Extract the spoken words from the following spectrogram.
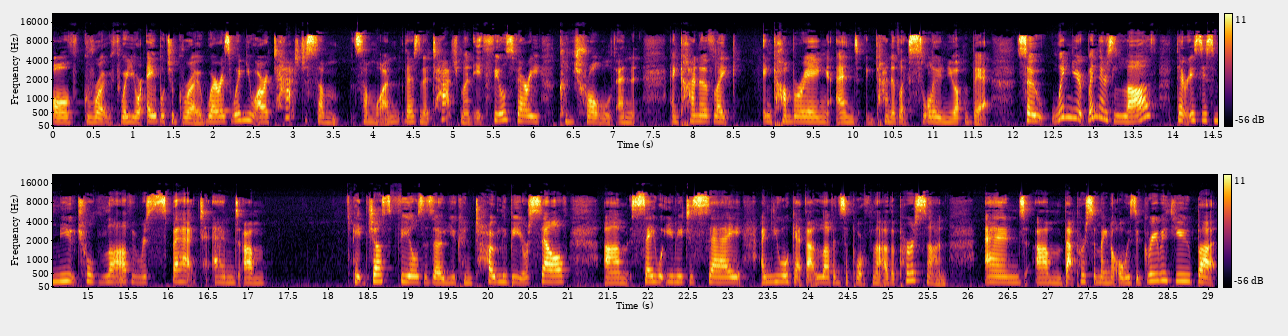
of growth where you're able to grow whereas when you are attached to some someone there's an attachment it feels very controlled and and kind of like encumbering and kind of like swallowing you up a bit so when you're when there's love there is this mutual love and respect and um it just feels as though you can totally be yourself, um, say what you need to say, and you will get that love and support from that other person. And um, that person may not always agree with you, but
